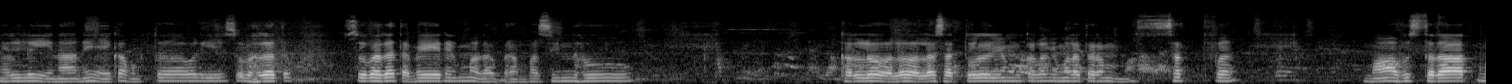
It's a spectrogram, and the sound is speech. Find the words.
నిర్లీనానేక ముక్తావళి సుభగత సుభగతమే నిర్మల బ్రహ్మసింధు. కల్లో కల్లోలోల సత్తుల్యం కల విమలతరం సత్వ మాహుస్తదాత్మ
